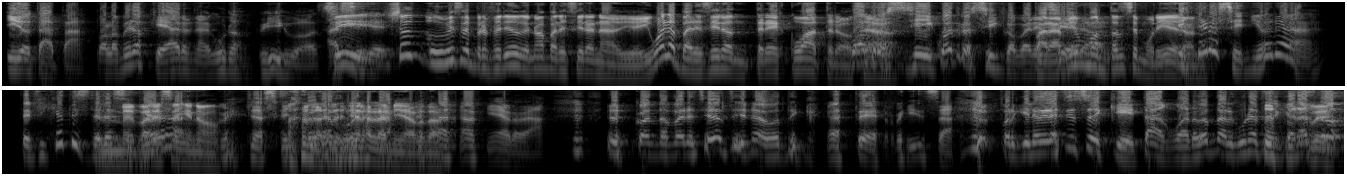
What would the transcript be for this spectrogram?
y lo tapa. Por lo menos quedaron algunos vivos. Así Sí, que- yo hubiese preferido que no apareciera nadie. Igual aparecieron 3, 4. O cuatro, sea, sí, cuatro o cinco para mí aparecieron. un montón se murieron. ¿Está la señora? ¿Te fijaste si está la Me señora? parece que no. La La señora muerta. a la mierda. La mierda. Cuando apareció la señora vos te cagaste de risa. Porque lo gracioso es que está guardando algunas en el canasto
